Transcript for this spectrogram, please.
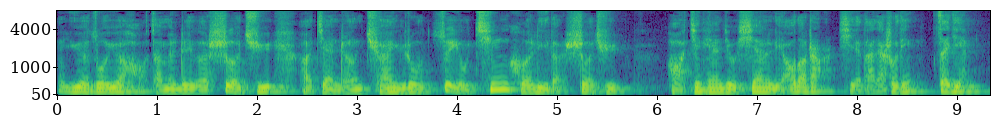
越做越好，咱们这个社区啊建成全宇宙最有亲和力的社区。好，今天就先聊到这儿，谢谢大家收听，再见。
